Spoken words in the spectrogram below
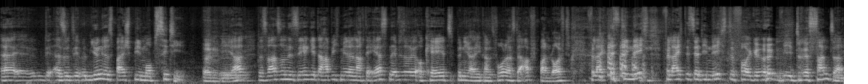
äh, also ein jüngeres Beispiel Mob City. Irgendwie, ja. Das war so eine Serie, da habe ich mir dann nach der ersten Episode, okay, jetzt bin ich eigentlich ganz froh, dass der Abspann läuft. Vielleicht ist die nächste, vielleicht ist ja die nächste Folge irgendwie interessanter.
